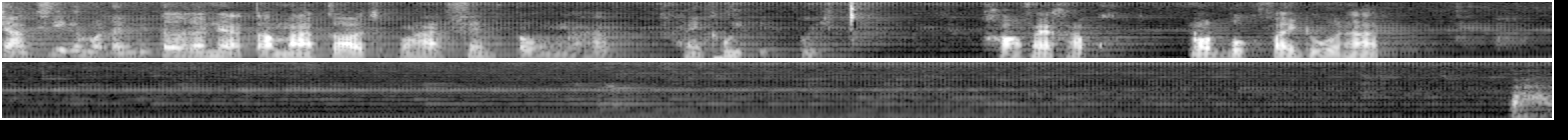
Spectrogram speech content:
จากที่กำหนดเดมิเตอร์แล้วเนี่ย ต่อมาก็จะวาดเส้นตรงนะครับ ให้คุยขอไฟครับ โน้ตบุ๊กไฟดูดนครับ อ้าว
